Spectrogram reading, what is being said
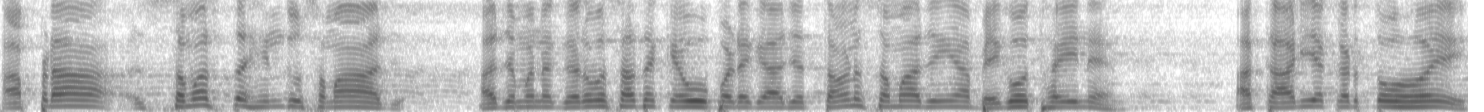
આપણા સમસ્ત હિન્દુ સમાજ, આજે મને ગર્વ સાથે કહેવું પડે કે આજે ત્રણ સમાજ અહીંયા ભેગો થઈને આ કાર્ય કરતો હોય,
